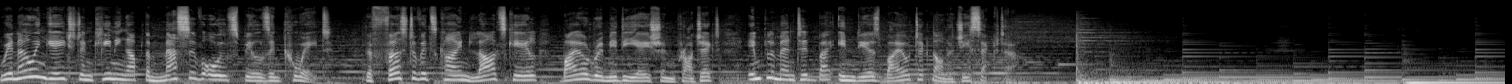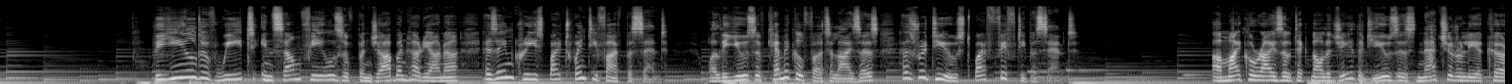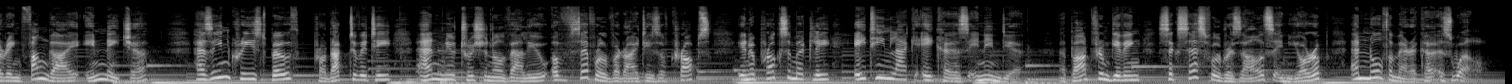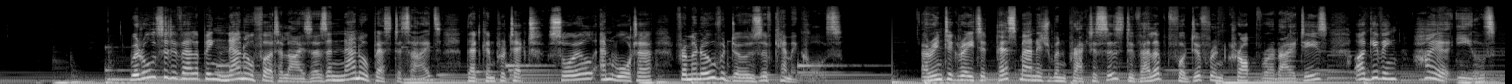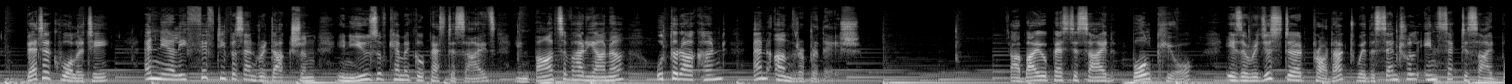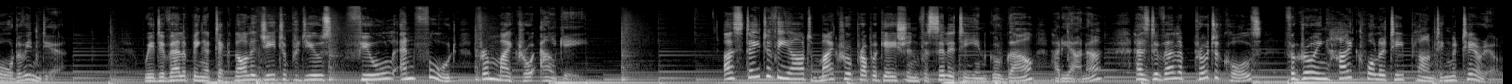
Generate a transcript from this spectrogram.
We're now engaged in cleaning up the massive oil spills in Kuwait, the first of its kind large scale bioremediation project implemented by India's biotechnology sector. The yield of wheat in some fields of Punjab and Haryana has increased by 25%, while the use of chemical fertilizers has reduced by 50%. Our mycorrhizal technology that uses naturally occurring fungi in nature has increased both productivity and nutritional value of several varieties of crops in approximately 18 lakh acres in India, apart from giving successful results in Europe and North America as well. We're also developing nano-fertilizers and nanopesticides that can protect soil and water from an overdose of chemicals. Our integrated pest management practices developed for different crop varieties are giving higher yields, better quality, and nearly 50% reduction in use of chemical pesticides in parts of Haryana, Uttarakhand, and Andhra Pradesh. Our biopesticide Bolcure is a registered product with the Central Insecticide Board of India. We're developing a technology to produce fuel and food from microalgae. Our state of the art micropropagation facility in Gurgaon, Haryana, has developed protocols for growing high quality planting material.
